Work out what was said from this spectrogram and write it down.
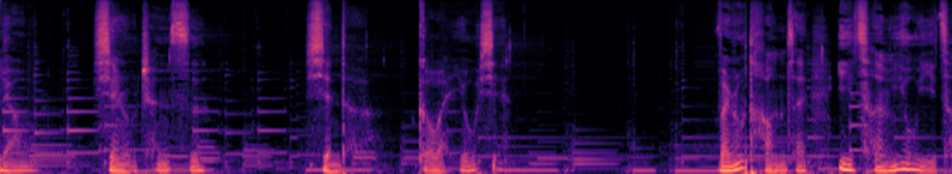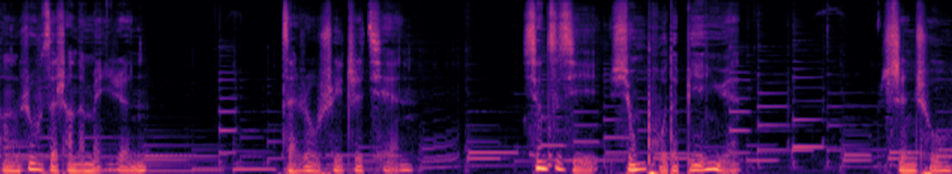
亮陷入沉思，显得格外悠闲，宛如躺在一层又一层褥子上的美人，在入睡之前，向自己胸脯的边缘伸出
